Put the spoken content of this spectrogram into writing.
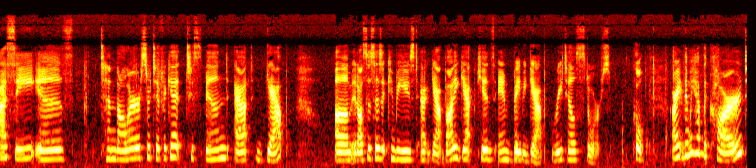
I see is $10 certificate to spend at Gap. Um, it also says it can be used at Gap Body, Gap Kids, and Baby Gap retail stores. Cool. All right, then we have the card,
